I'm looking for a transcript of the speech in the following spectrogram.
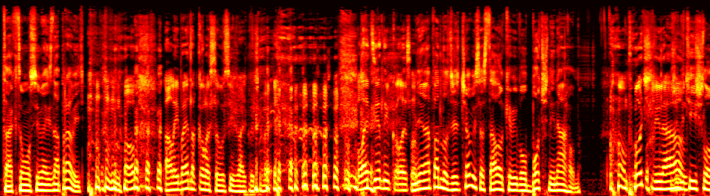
Tak to musíme ísť napraviť. No, ale iba jedno koleso musíš mať, počúvaj. Len s jedným kolesom. Mne napadlo, že čo by sa stalo, keby bol bočný náhon. Počli Že na by ti išlo,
